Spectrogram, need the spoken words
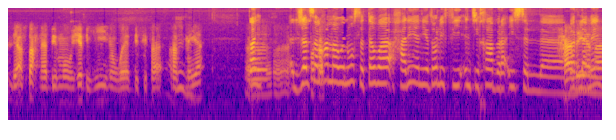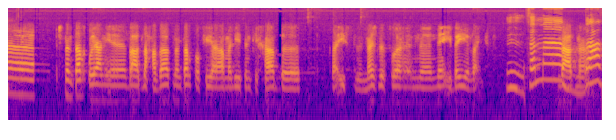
اللي أصبحنا بموجبه نواب بصفة رسمية. طيب آه، الجلسة العامة وين وصلت؟ توا حاليا يظل في انتخاب رئيس البرلمان. حاليا باش ننطلقوا يعني بعد لحظات ننطلقوا في عملية انتخاب آه، رئيس المجلس ونائبي الرئيس. فما بعدنا. بعض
